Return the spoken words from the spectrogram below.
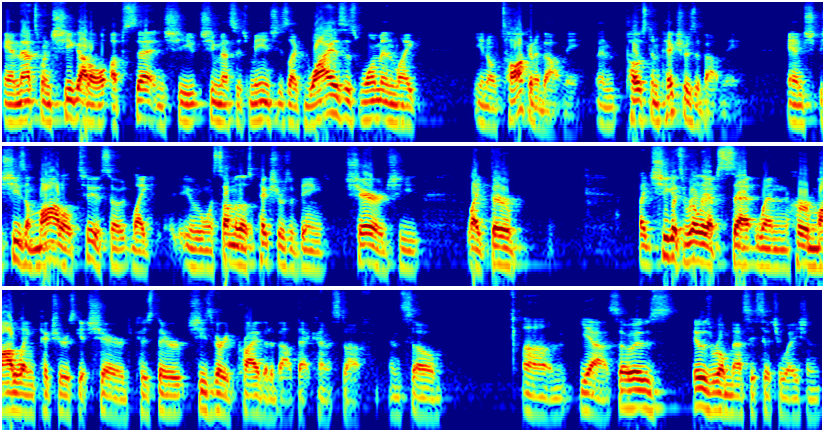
and that's when she got all upset and she she messaged me and she's like, why is this woman like, you know, talking about me and posting pictures about me? And sh- she's a model too, so like you know, when some of those pictures are being shared, she like they're like she gets really upset when her modeling pictures get shared because they're she's very private about that kind of stuff. And so um, yeah so it was it was a real messy situation.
